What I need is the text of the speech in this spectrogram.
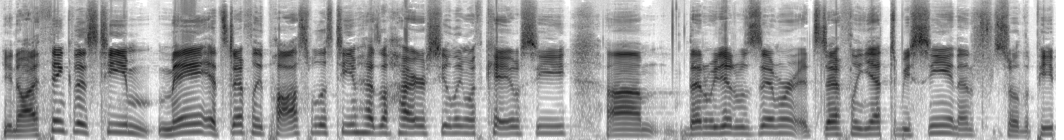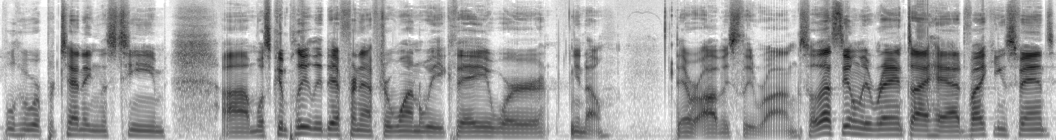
you know, I think this team may, it's definitely possible this team has a higher ceiling with KOC um, than we did with Zimmer. It's definitely yet to be seen, and so the people who were pretending this team um, was completely different after one week, they were, you know they were obviously wrong. So that's the only rant I had. Vikings fans,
